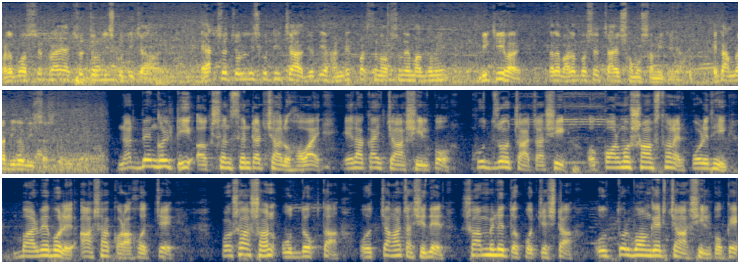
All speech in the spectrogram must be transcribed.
ভারতবর্ষে প্রায় একশো চল্লিশ কোটি চা হয়। একশো চল্লিশ কোটি চা যদি হান্ড্রেড পার্সেন্ট অপশনের মাধ্যমে বিক্রি হয় তাহলে ভারতবর্ষের চায়ের সমস্যা মিটে যাবে। এটা আমরা দৃঢ় বিশ্বাস করি। North Bengal tea auction centre চালু হওয়ায় এলাকায় চা শিল্প, ক্ষুদ্র চা চাষি ও কর্মসংস্থানের পরিধি বাড়বে বলে আশা করা হচ্ছে। প্রশাসন, উদ্যোক্তা ও চা চাষিদের সম্মিলিত প্রচেষ্টা উত্তরবঙ্গের চা শিল্পকে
